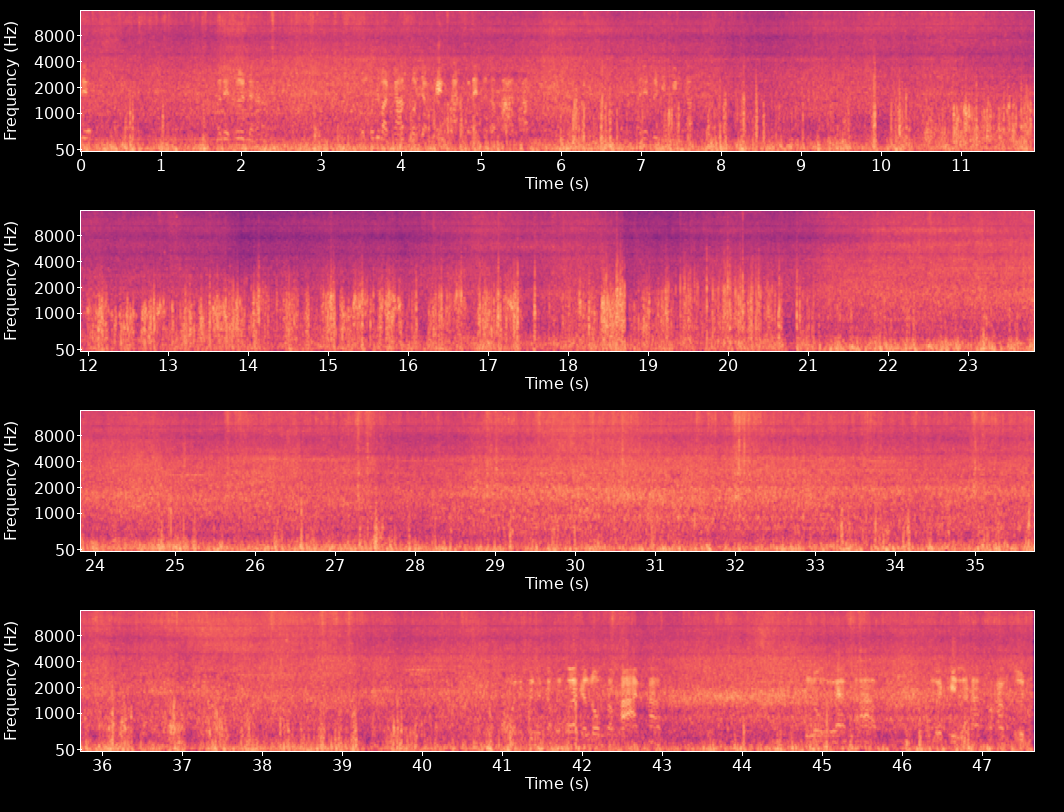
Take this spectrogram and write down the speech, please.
ไม่ได้ไม่ได้ขึ้นนะฮะผมปฏิบัติการกฎอย่างเคร่งครัดไม่ได้ขึ้นสะพานครับไม่ได้ขึ้นจริงๆครับ มันขึ้นแต่มันก็จะลงสะพานครับ ลงแล้วครับ ผมไม่ผิดแล้วครับเขาห้ามขึ้น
